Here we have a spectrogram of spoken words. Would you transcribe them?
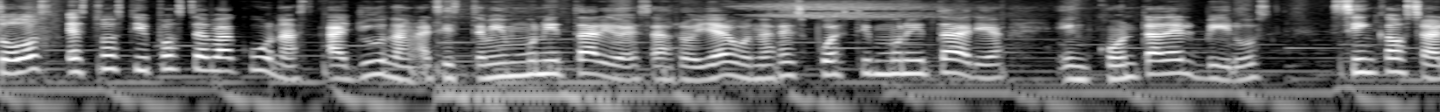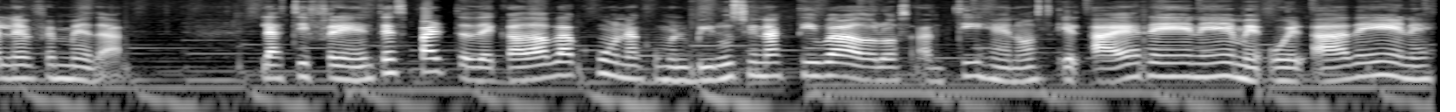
Todos estos tipos de vacunas ayudan al sistema inmunitario a desarrollar una respuesta inmunitaria en contra del virus sin causar la enfermedad. Las diferentes partes de cada vacuna, como el virus inactivado, los antígenos, el ARNM o el ADN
